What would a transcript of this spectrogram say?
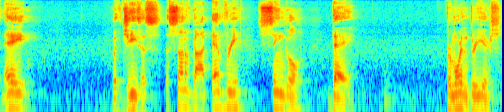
and ate with Jesus, the Son of God, every single day for more than three years.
